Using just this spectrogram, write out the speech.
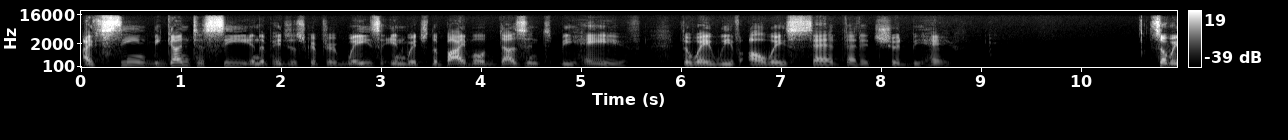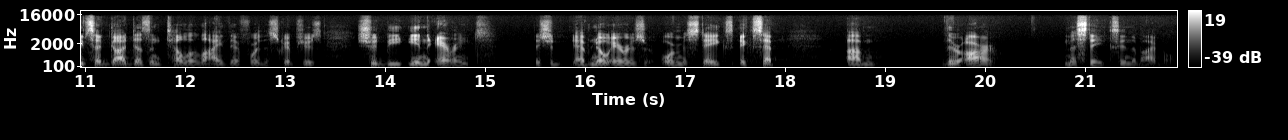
I've seen, begun to see in the pages of Scripture ways in which the Bible doesn't behave the way we've always said that it should behave. So we've said God doesn't tell a lie, therefore the Scriptures should be inerrant. They should have no errors or mistakes, except um, there are mistakes in the Bible.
